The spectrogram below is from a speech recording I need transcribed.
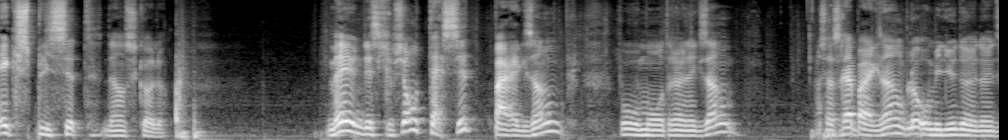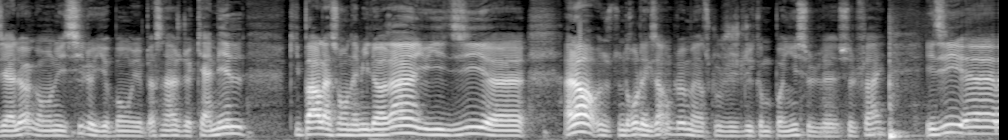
explicite dans ce cas-là. Mais une description tacite, par exemple, pour vous montrer un exemple, ce serait par exemple au milieu d'un dialogue, on est ici, il, y a, bon, il le personnage de Camille qui parle à son ami Laurent, il dit euh, alors, c'est un drôle d'exemple, mais en tout cas, je, l'ai comme poigné sur le, sur fly. Il dit, euh,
